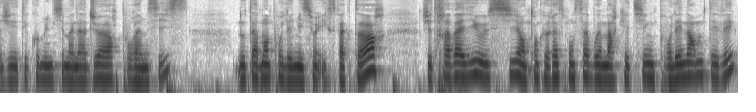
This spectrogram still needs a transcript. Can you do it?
j'ai été community manager pour M6, notamment pour l'émission X Factor. J'ai travaillé aussi en tant que responsable web marketing pour l'énorme TV,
